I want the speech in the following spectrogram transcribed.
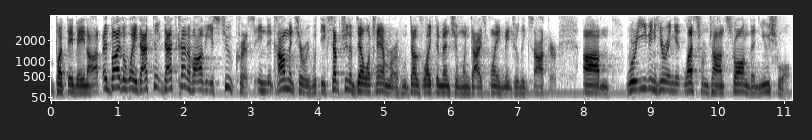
but they may not. And by the way, that that's kind of obvious too, Chris, in the commentary, with the exception of Dellacamera, who does like to mention when guys playing Major League Soccer. Um, we're even hearing it less from John Strong than usual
